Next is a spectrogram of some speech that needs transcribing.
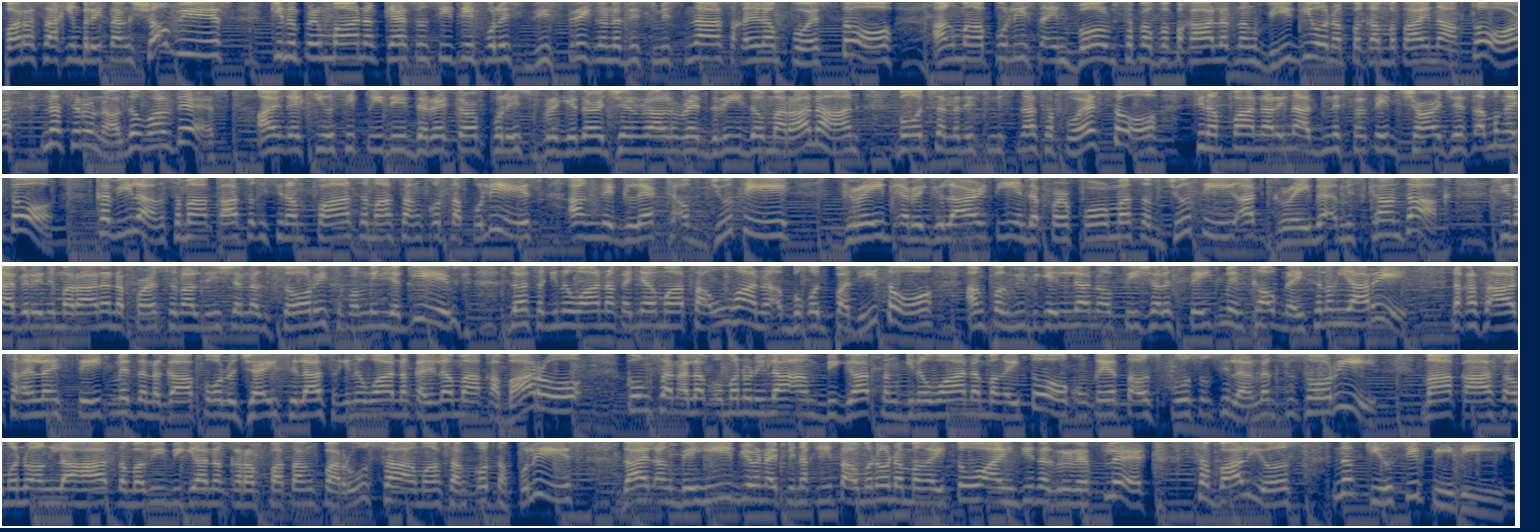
Para sa aking balitang showbiz, kinumpirma ng Quezon City Police District na na-dismiss na sa kanilang pwesto ang mga pulis na involved sa pagpapakalat ng video ng pagkamatay na aktor na si Ronaldo Valdez. Ayon kay QCPD Director Police Brigadier General Redrido Maranan, bukod sa na-dismiss na sa pwesto, sinampahan na rin na administrative charges ang mga ito. Kabilang sa mga kasong isinampa sa mga sangkot na pulis ang neglect of duty, grave irregularity in the performance of duty at grave misconduct. Sinabi rin ni Marana na personal din siya nagsorry sa pamilya Gibbs dahil sa ginawa ng kanyang mga tauhan. Bukod pa dito, ang pagbibigay nila ng official statement kaugnay sa nangyari. Nakasaad sa kanilang statement na nag-apologize sila sa ginawa ng kanilang mga kabaro kung saan alam umano nila ang bigat ng ginawa ng mga ito kung kaya taos puso silang nagsusori. Makakaasa umano ang lahat na mabibigyan ng karampatang parusa ang mga sangkot na pulis dahil ang behavior na ipinakita umano ng mga ito ay hindi nagre-reflect sa values ng QCPD.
